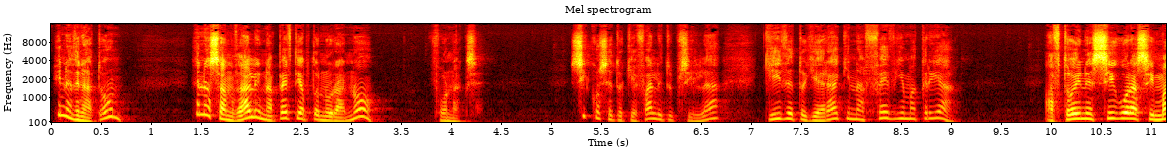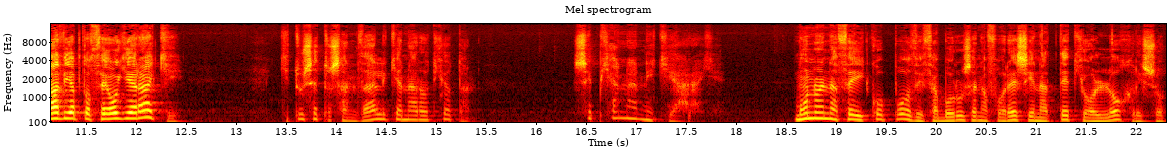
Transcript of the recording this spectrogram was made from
Είναι δυνατόν. Ένα σανδάλι να πέφτει από τον ουρανό, φώναξε. Σήκωσε το κεφάλι του ψηλά και είδε το γεράκι να φεύγει μακριά. Αυτό είναι σίγουρα σημάδι από το Θεό γεράκι. Κοιτούσε το σανδάλι και αναρωτιόταν. Σε ποιαν ανήκει άραγε; Μόνο ένα θεϊκό πόδι θα μπορούσε να φορέσει ένα τέτοιο ολόχρυσο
